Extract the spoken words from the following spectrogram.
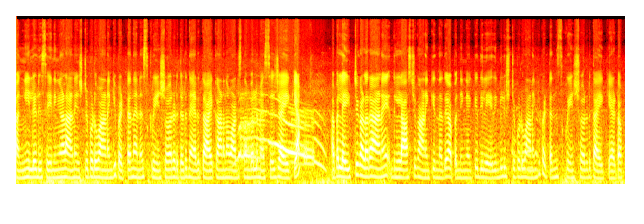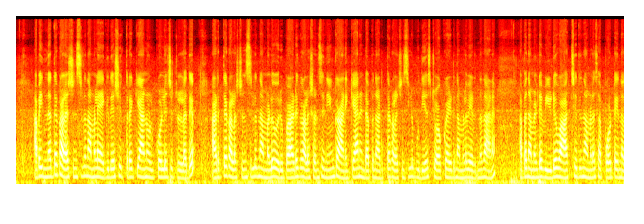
ഭംഗിയുള്ള ഡിസൈനിങ്ങുകളാണ്. ഇഷ്ടപ്പെടുവാണെങ്കിൽ പെട്ടെന്ന് തന്നെ സ്ക്രീൻഷോട്ട് എടുത്തിട്ട് നേരെ താഴെ കാണുന്ന വാട്സപ്പ് നമ്പറിൽ മെസ്സേജ് അയയ്ക്കാം. അപ്പോൾ ലൈറ്റ് കളറാണ് ഇതിൽ ലാസ്റ്റ് കാണിക്കുന്നത്. അപ്പോൾ നിങ്ങൾക്ക് ഇതിൽ ഏതെങ്കിലും ഇഷ്ടപ്പെടുവാണെങ്കിൽ പെട്ടെന്ന് സ്ക്രീൻഷോട്ട് എടുത്ത് അയക്കുക കേട്ടോ. അപ്പോൾ ഇന്നത്തെ കളക്ഷൻസിൽ നമ്മൾ ഏകദേശം ഇത്രയൊക്കെയാണ് ഉൾക്കൊള്ളിച്ചിട്ടുള്ളത്. അടുത്ത കളക്ഷൻസിൽ നമ്മൾ ഒരുപാട് കളക്ഷൻസ് ഇനിയും കാണിക്കാനുണ്ട്. അപ്പോൾ അടുത്ത കളക്ഷൻസിൽ പുതിയ സ്റ്റോക്കായിട്ട് നമ്മൾ വരുന്നതാണ്. അപ്പോൾ നമ്മളുടെ വീഡിയോ വാച്ച് ചെയ്ത് നമ്മളെ സപ്പോർട്ട് ചെയ്യുന്ന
